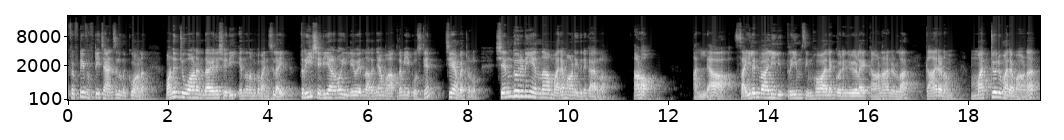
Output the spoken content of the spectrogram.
ഫിഫ്റ്റി ഫിഫ്റ്റി ചാൻസിൽ നിൽക്കുവാണ് വണ്ണും ടു ആണ് എന്തായാലും ശരി എന്ന് നമുക്ക് മനസ്സിലായി. ത്രീ ശരിയാണോ ഇല്ലയോ എന്നറിഞ്ഞാൽ മാത്രമേ ഈ ക്വസ്റ്റ്യൻ ചെയ്യാൻ പറ്റുള്ളൂ. ശെന്തുരുണി എന്ന മരമാണ് ഇതിന് കാരണം. ആണോ? അല്ല. സൈലന്റ് വാലിയിൽ ഇത്രയും സിംഹവാലം കുരങ്ങുകളെ കാണാനുള്ള കാരണം മറ്റൊരു മരമാണ്.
